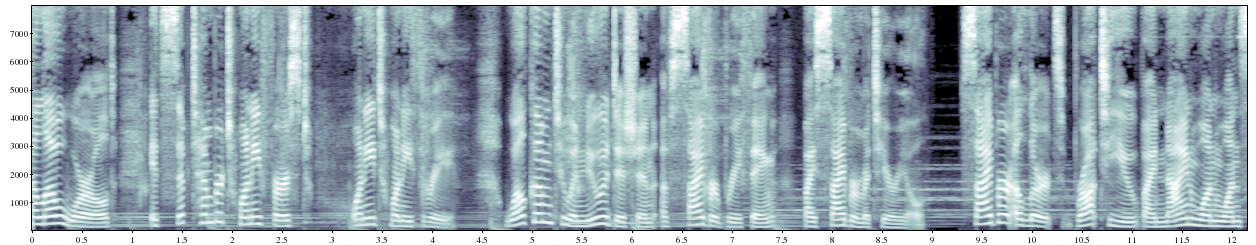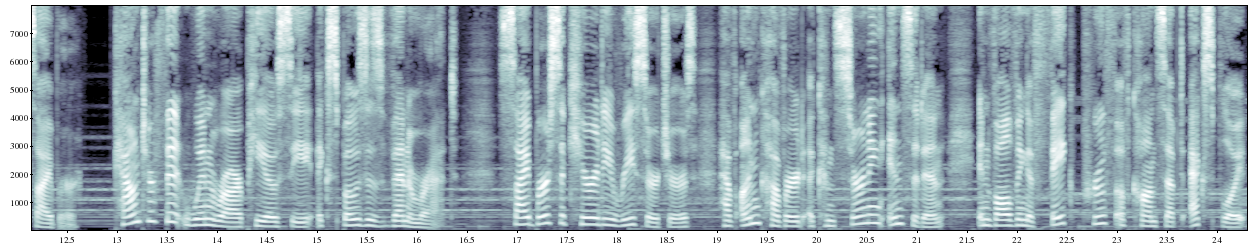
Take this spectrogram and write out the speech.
Hello, world. It's September 21st, 2023. Welcome to a new edition of Cyber Briefing by Cyber Material. Cyber Alerts brought to you by 911 Cyber. Counterfeit WinRAR POC exposes VenomRAT. Cybersecurity researchers have uncovered a concerning incident involving a fake proof of concept exploit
